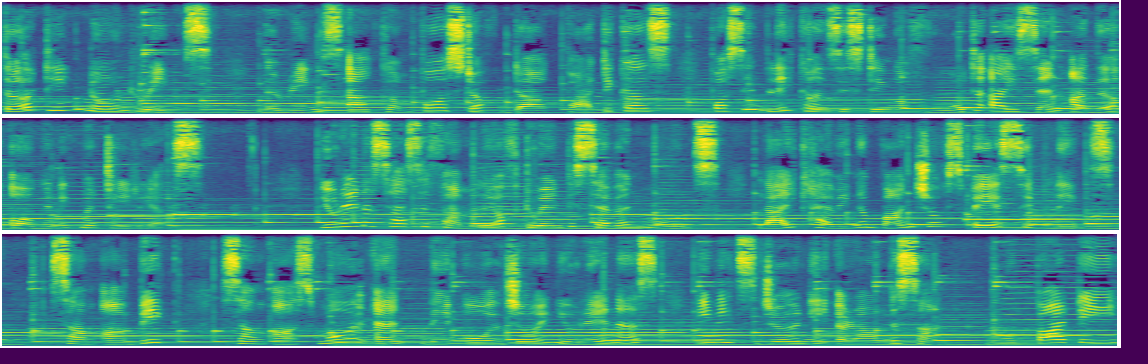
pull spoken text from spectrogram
13 known rings. The rings are composed of dark particles, possibly consisting of water ice and other organic materials. Uranus has a family of 27 moons, like having a bunch of space siblings. Some are big, some are small, and they all join Uranus in its journey around the Sun. Moon Party!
